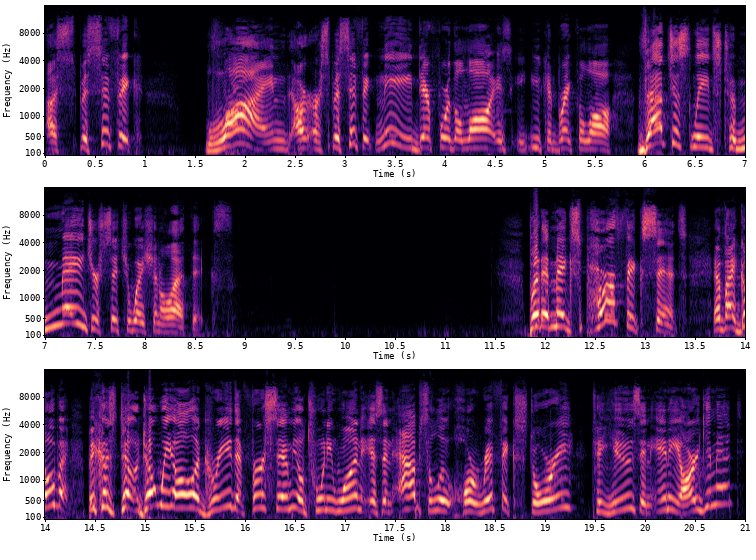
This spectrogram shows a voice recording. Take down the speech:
a specific line or, or, specific need, therefore the law is, you can break the law. That just leads to major situational ethics. But it makes perfect sense. If I go back, because don't, don't we all agree that 1 Samuel 21 is an absolute horrific story to use in any argument?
